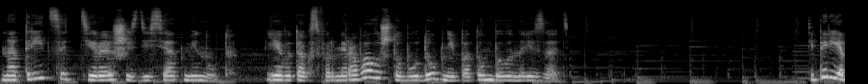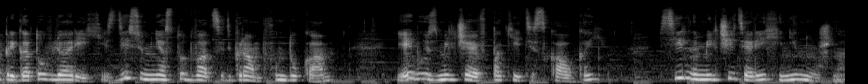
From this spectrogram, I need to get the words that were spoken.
на 30-60 минут. Я его так сформировала, чтобы удобнее потом было нарезать. Теперь я приготовлю орехи. Здесь у меня 120 грамм фундука. Я его измельчаю в пакете скалкой. Сильно мельчить орехи не нужно,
